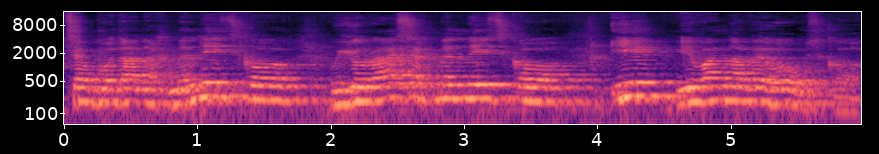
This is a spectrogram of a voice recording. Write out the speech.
Це в Богдана Хмельницького, в Юрася Хмельницького і Івана Виговського.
